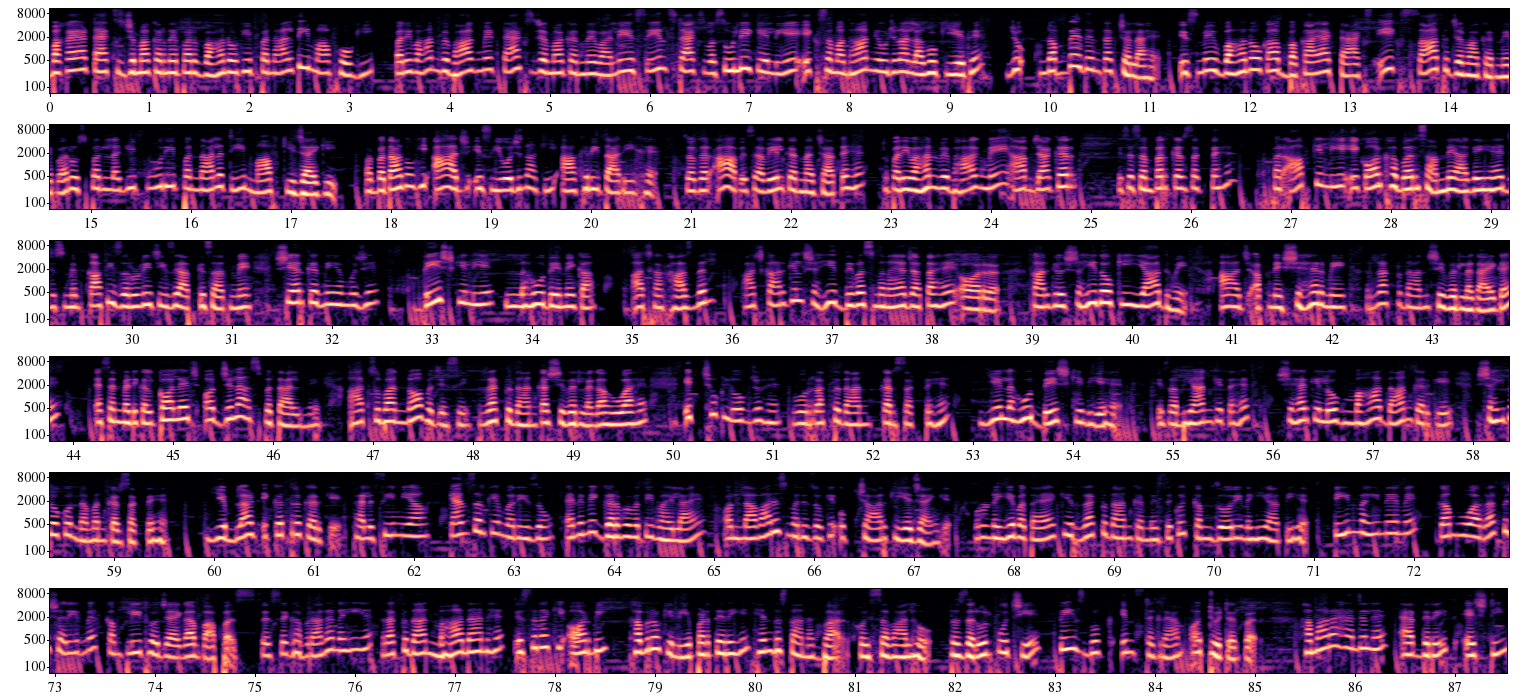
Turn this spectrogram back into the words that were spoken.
बकाया टैक्स जमा करने पर वाहनों की पेनाल्टी माफ़ होगी। परिवहन विभाग में टैक्स जमा करने वाले सेल्स टैक्स वसूली के लिए एक समाधान योजना लागू किए थे, जो 90 दिन तक चला है। इसमें वाहनों का बकाया टैक्स एक साथ जमा करने पर उस पर लगी पूरी पेनाल्टी माफ़ की जाएगी। और बता दूँ कि आज इस योजना की आखिरी तारीख है। तो अगर आप इसे अवेल करना चाहते हैं तो परिवहन विभाग में आप जाकर इसे संपर्क कर सकते हैं। पर आपके लिए एक और खबर सामने आ गई है, जिसमें काफ़ी ज़रूरी चीज़ें आपके साथ में शेयर करनी है मुझे। देश के लिए लहू देने का आज का खास दिन। आज कारगिल शहीद दिवस मनाया जाता है और कारगिल शहीदों की याद में आज अपने शहर में रक्तदान शिविर लगाए गए। एस एन मेडिकल कॉलेज और जिला अस्पताल में आज सुबह नौ बजे से रक्तदान का शिविर लगा हुआ है। इच्छुक लोग जो हैं, वो रक्तदान कर सकते हैं। ये लहू देश के लिए है। इस अभियान के तहत शहर के लोग महादान करके शहीदों को नमन कर सकते हैं। ये ब्लड एकत्र करके थैलेसीमिया कैंसर के मरीजों एनेमिक गर्भवती महिलाएँ और लावारिस मरीजों के उपचार किए जाएँगे। उन्होंने ये बताया कि रक्तदान करने से कोई कमज़ोरी नहीं आती है। तीन महीने में कम हुआ रक्त शरीर में कंप्लीट हो जाएगा वापस। तो इससे घबराना नहीं है, रक्तदान महादान है। इस तरह की और भी खबरों के लिए पढ़ते रहिए हिंदुस्तान अखबार। कोई सवाल हो तो ज़रूर पूछिए फेसबुक इंस्टाग्राम और ट्विटर पर। हमारा हैंडल है at the rate H T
